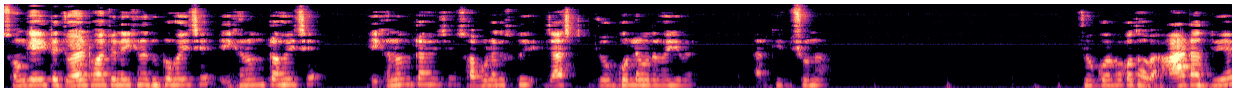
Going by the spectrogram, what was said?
সঙ্গে এইটা জয়েন্ট হওয়ার জন্য এখানে দুটো হয়েছে, এইখানেও দুটো হয়েছে, এখানেও দুটো হয়েছে। সবগুলোকে শুধু জাস্ট যোগ করলে আমাদের হয়ে যাবে। আর কিচ্ছু না। যোগ করব কত হবে? আট আর দুয়ে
